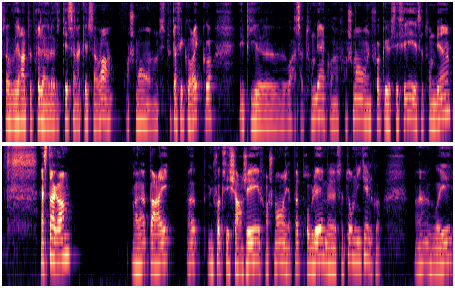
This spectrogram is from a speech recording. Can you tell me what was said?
Ça, vous verrez à peu près la, vitesse à laquelle ça va. Hein. Franchement, c'est tout à fait correct, quoi. Et puis, euh, ça tourne bien, quoi. Franchement, une fois que c'est fait, ça tourne bien. Instagram, voilà, pareil. Hop, une fois que c'est chargé, franchement, il n'y a pas de problème, euh, ça tourne nickel, quoi. Hein, vous voyez,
